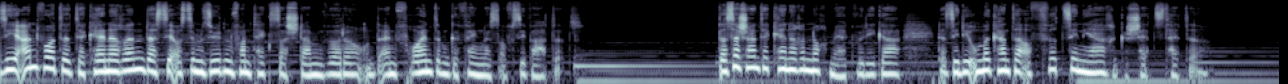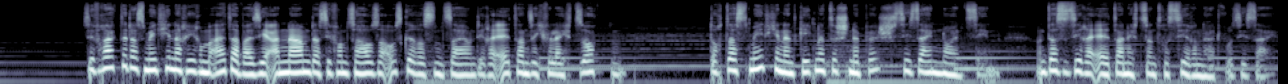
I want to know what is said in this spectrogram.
Sie antwortet der Kellnerin, dass sie aus dem Süden von Texas stammen würde und ein Freund im Gefängnis auf sie wartet. Das erscheint der Kellnerin noch merkwürdiger, da sie die Unbekannte auf 14 Jahre geschätzt hätte. Sie fragte das Mädchen nach ihrem Alter, weil sie annahm, dass sie von zu Hause ausgerissen sei und ihre Eltern sich vielleicht sorgten. Doch das Mädchen entgegnete schnippisch, sie sei 19 und dass es ihre Eltern nicht zu interessieren hat, wo sie sei.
